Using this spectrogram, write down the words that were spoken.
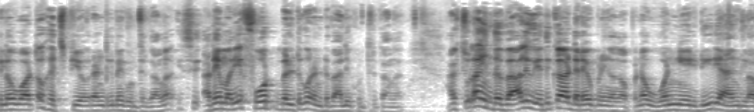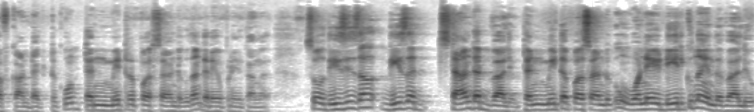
கிலோ வாட்டோ ஹெச்பியோ ரெண்டுக்குமே கொடுத்துருக்காங்க. அதே மாதிரியே ஃபோர்த் பெல்ட்டுக்கும் ரெண்டு வேல்யூ கொடுத்துருக்காங்க. ஆக்சுவலாக இந்த வேல்யூ எதுக்காக டெரைவ் பண்ணியிருக்காங்க அப்படின்னா one eighty degree angle of கான்டாக்ட்டுக்கும் டென் மீட்டர் பர் செகண்டுக்கு தான் டெரைவ் பண்ணியிருக்காங்க so this is a these a standard value ten metre per செகண்டுக்கும் ஒன் எயிட் டிகிரிக்கும் தான் இந்த வேல்யூ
